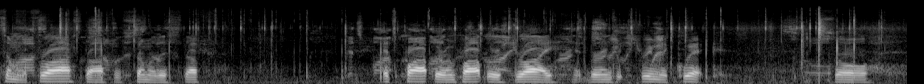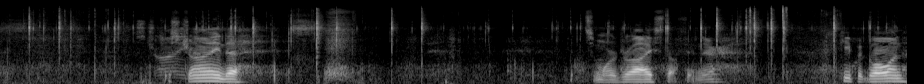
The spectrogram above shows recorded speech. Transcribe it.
Some of the frost off of some of this stuff. It's poplar and poplar is dry. It burns extremely quick. So just trying to get some more dry stuff in there. Keep it going.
